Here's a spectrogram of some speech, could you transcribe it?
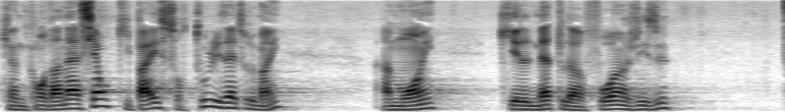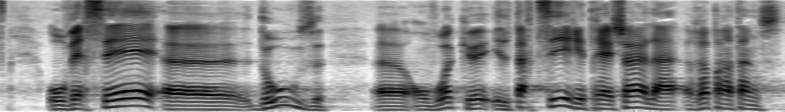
qu'il y a une condamnation qui pèse sur tous les êtres humains, à moins qu'ils mettent leur foi en Jésus. Au verset 12, euh, euh, on voit qu'ils partirent et prêchèrent la repentance.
